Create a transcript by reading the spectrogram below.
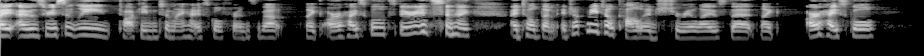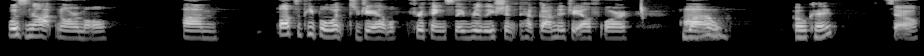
I, I was recently talking to my high school friends about like our high school experience, and I I told them it took me till college to realize that like our high school was not normal. Um, lots of people went to jail for things they really shouldn't have gone to jail for. Um, Wow. okay. So,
